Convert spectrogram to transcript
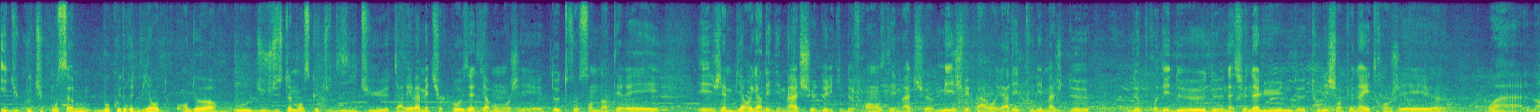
Et, du coup, tu consommes beaucoup de rugby en, dehors ou justement ce que tu dis, tu arrives à mettre sur pause et à dire bon, j'ai d'autres centres d'intérêt et, j'aime bien regarder des matchs de l'équipe de France, des matchs, mais je vais pas regarder tous les matchs de, de Pro D2, de National 1, de tous les championnats étrangers. Euh. Ouais, non.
